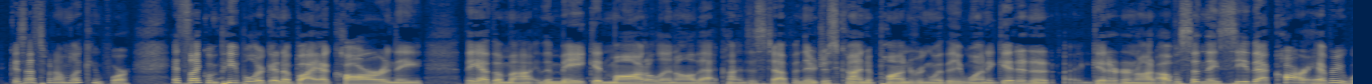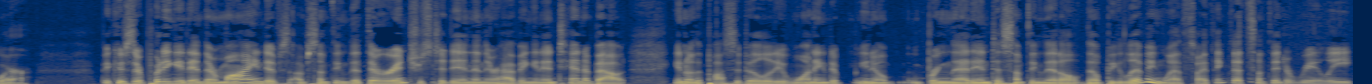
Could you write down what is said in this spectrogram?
because that's what I'm looking for. It's like when people are going to buy a car and they they have the the make and model and all that kinds of stuff, and they're just kind of pondering whether they want to get it get it or not. All of a sudden, they see that car everywhere because they're putting it in their mind of, of, something that they're interested in and they're having an intent about you know the possibility of wanting to you know bring that into something that they'll, be living with. So i think that's something to really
